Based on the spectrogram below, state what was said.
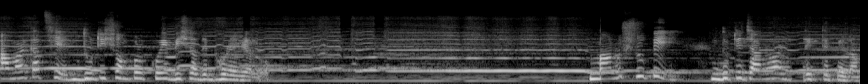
আমার কাছে দুটি সম্পর্কই বিষাদে ভরে গেল। মানুষরূপী দুটি জানোয়ার দেখতে পেলাম।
